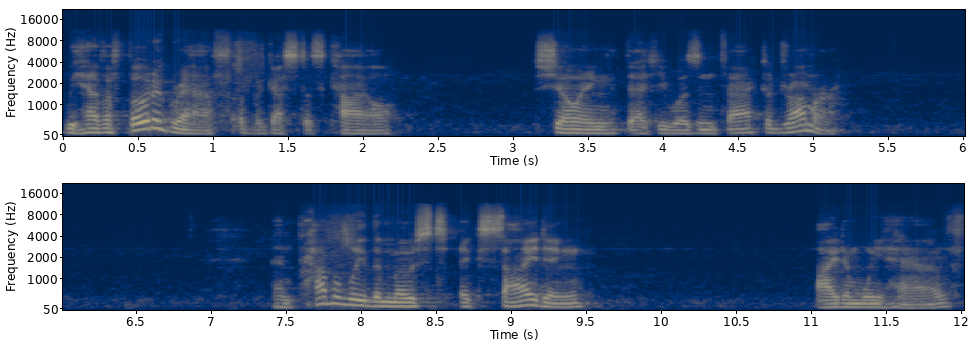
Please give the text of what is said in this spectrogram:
we have a photograph of Augustus Kyle showing that he was in fact a drummer. And probably the most exciting item we have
